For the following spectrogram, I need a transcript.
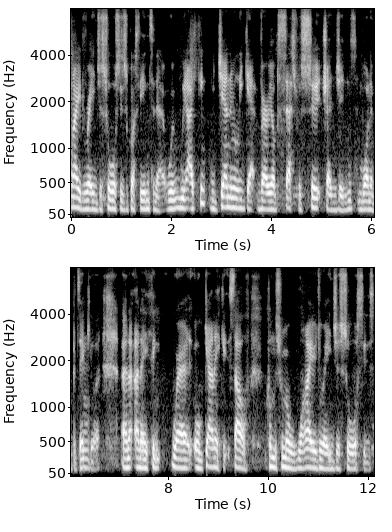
wide range of sources across the internet. We, we I think we generally get very obsessed with search engines, one in particular, mm. and and I think where organic itself comes from a wide range of sources,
